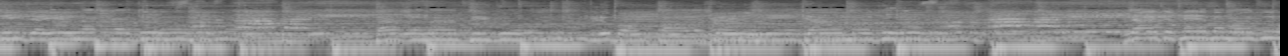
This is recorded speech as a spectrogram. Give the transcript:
сидя или на ходу, даже на бегу, в любом положении я могу, глядя в небо могу,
